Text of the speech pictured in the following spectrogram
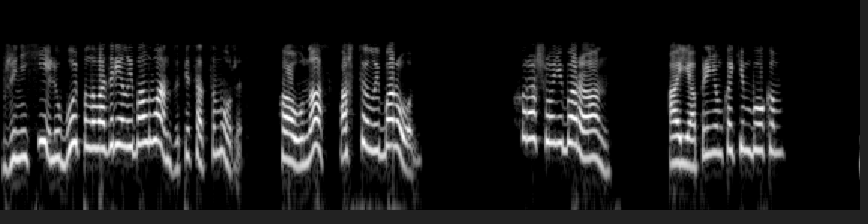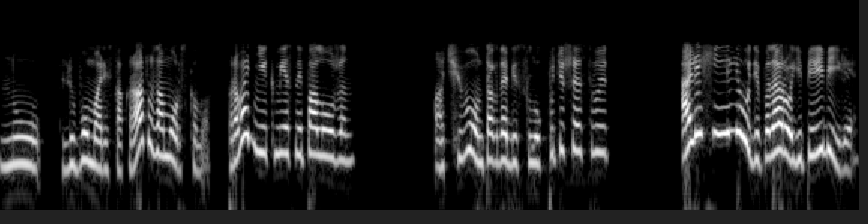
в женихе любой половозрелый болван записаться может, а у нас аж целый барон». «Хорошо, не баран. А я при нем каким боком?» Ну, любому аристократу заморскому проводник местный положен. А чего он тогда без слуг путешествует? А лихие люди по дороге перебили.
